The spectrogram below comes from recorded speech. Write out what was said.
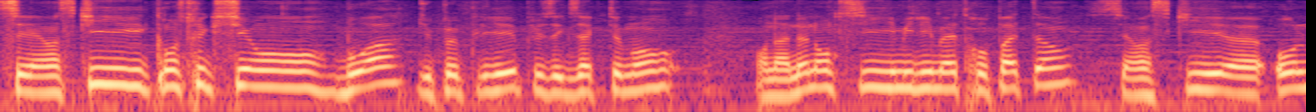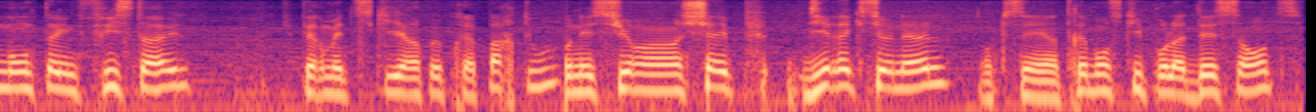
C'est un ski construction bois, du peuplier plus exactement. On a 96 mm au patin, c'est un ski euh, all mountain freestyle permet de skier à peu près partout. On est sur un shape directionnel, donc c'est un très bon ski pour la descente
